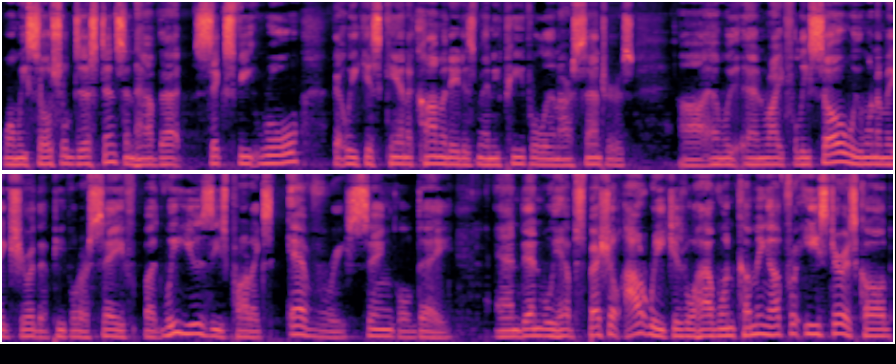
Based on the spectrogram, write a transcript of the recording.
when we social distance and have that six feet rule, that we just can't accommodate as many people in our centers. Uh, and we, and rightfully so, we want to make sure that people are safe, but we use these products every single day. And then we have special outreaches. We'll have one coming up for Easter. It's called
